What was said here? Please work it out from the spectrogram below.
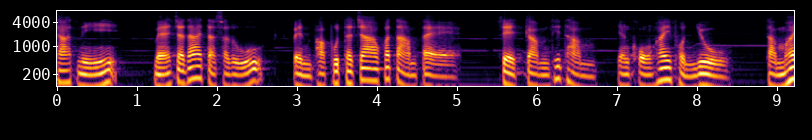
ชาตินี้ แม้จะได้ตัสรู้เป็นพระพุทธเจ้าก็ตามแต่ เศษกรรมที่ทำยังคงให้ผลอยู่ทำให้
